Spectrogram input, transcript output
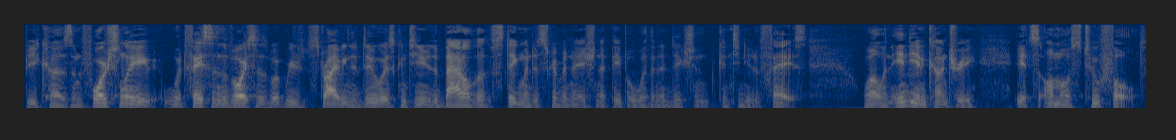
because unfortunately, what Faces and Voices, what we're striving to do is continue to battle the stigma and discrimination that people with an addiction continue to face. Well, in Indian country, it's almost twofold.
